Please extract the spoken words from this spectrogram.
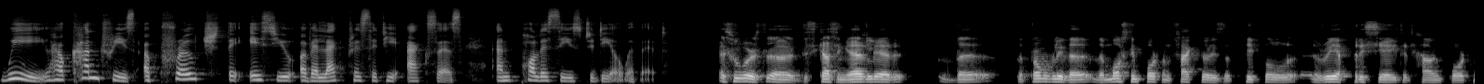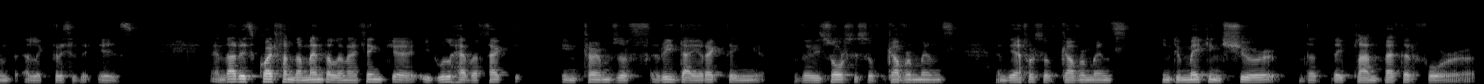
we, how countries approach the issue of electricity access and policies to deal with it? As we were uh, discussing earlier, the, the probably the, the most important factor is that people reappreciated how important electricity is. And that is quite fundamental, and I think uh, it will have effect in terms of redirecting the resources of governments and the efforts of governments into making sure that they plan better for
